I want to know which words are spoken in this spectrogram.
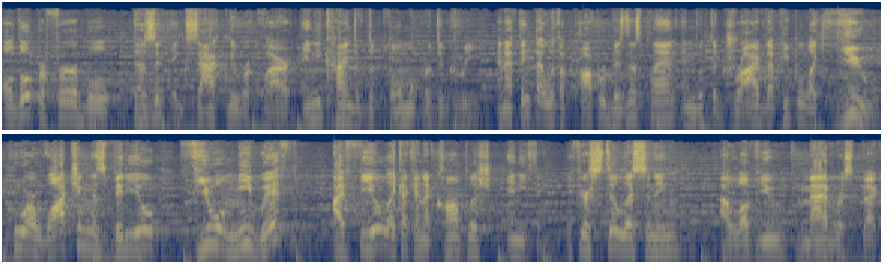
although preferable, doesn't exactly require any kind of diploma or degree. And I think that with a proper business plan and with the drive that people like you who are watching this video fuel me with, I feel like I can accomplish anything. If you're still listening, I love you, mad respect.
